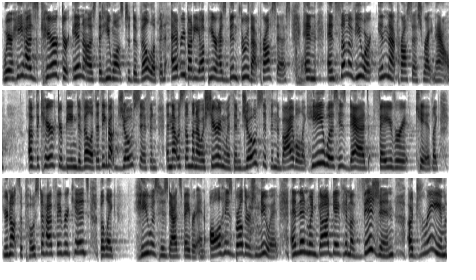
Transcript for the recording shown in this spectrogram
where He has character in us that He wants to develop. And everybody up here has been through that process. And, and some of you are in that process right now of the character being developed. I think about Joseph, and, and that was something I was sharing with him. Joseph in the Bible, like he was his dad's favorite kid. Like you're not supposed to have favorite kids, but like he was his dad's favorite, and all his brothers knew it. And then when God gave him a vision, a dream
